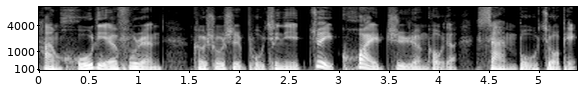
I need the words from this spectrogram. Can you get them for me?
和《蝴蝶夫人》，可说是普契尼最脍炙人口的三部作品。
